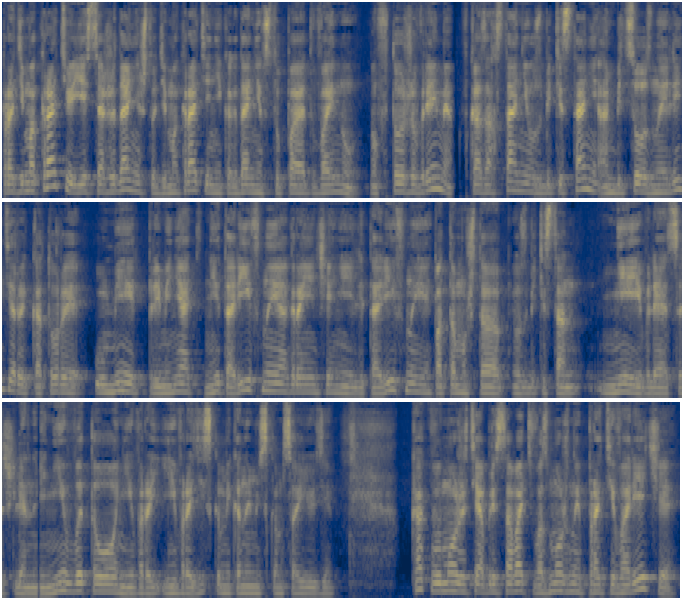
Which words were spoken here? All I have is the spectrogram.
Про демократию есть ожидание, что демократия никогда не вступает в войну, но в то же время в Казахстане и Узбекистане амбициозные лидеры, которые умеют применять не тарифные ограничения или тарифные, потому что Узбекистан не является членом ни ВТО, ни в Евразийском экономическом союзе. Как вы можете обрисовать возможные противоречия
